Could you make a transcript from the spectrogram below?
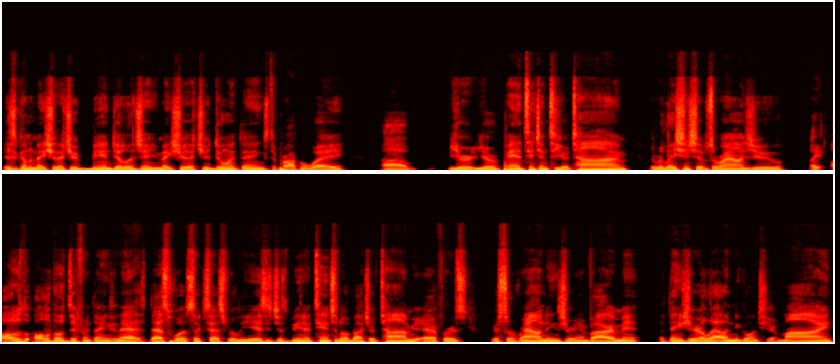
is going to make sure that you're being diligent. You make sure that you're doing things the proper way. Uh, you're you're paying attention to your time, the relationships around you, like all all of those different things. And that's that's what success really is. It's just being intentional about your time, your efforts, your surroundings, your environment, the things you're allowing to go into your mind,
